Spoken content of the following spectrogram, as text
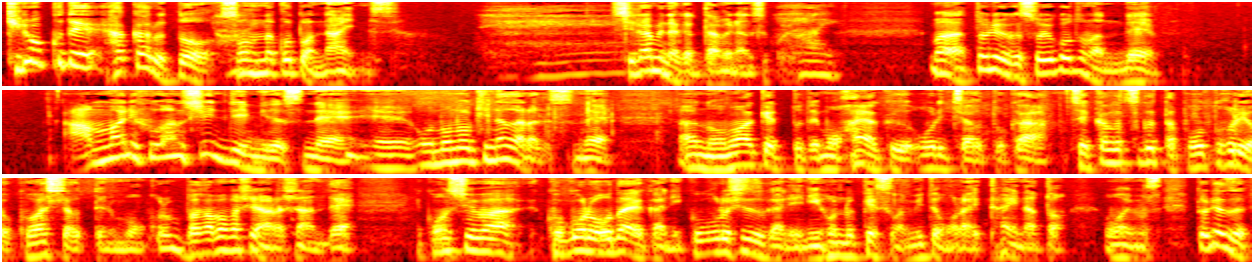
記録で測るとそんなことはないんですよ。はい、調べなきゃダメなんですよ、これ。はい、まあ、とにかくそういうことなんで、あんまり不安心理にですね、えー、おののきながらですね、あの、マーケットでも早く降りちゃうとか、せっかく作ったポートフォリオを壊しちゃうっていうのも、これもバカバカしい話なんで、今週は心穏やかに、心静かに日本のケースを見てもらいたいなと思います。とりあえず、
